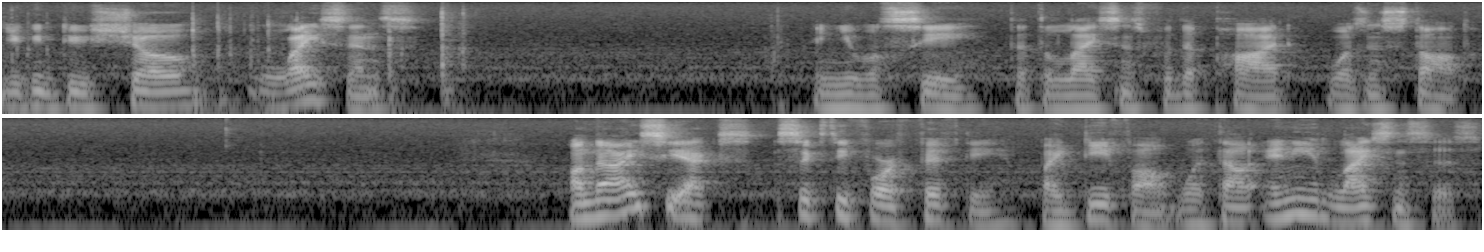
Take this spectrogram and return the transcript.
you can do show license and you will see that the license for the pod was installed. On the ICX 6450, by default, without any licenses,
